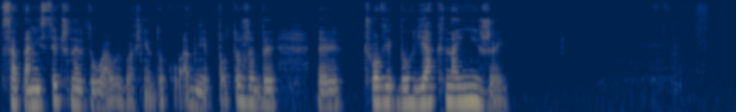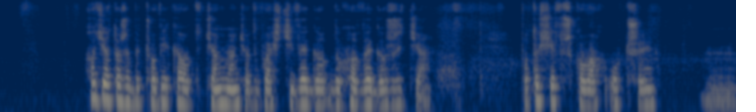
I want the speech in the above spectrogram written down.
satanistyczne rytuały, właśnie dokładnie po to, żeby y, człowiek był jak najniżej Chodzi o to, żeby człowieka odciągnąć od właściwego duchowego życia. Po to się w szkołach uczy mm,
